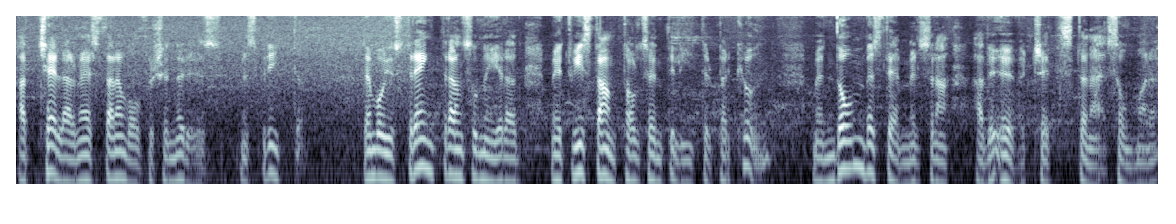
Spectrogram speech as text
att källarmästaren var för generös med spriten. Den var ju strängt ransonerad med ett visst antal centiliter per kund. Men de bestämmelserna hade överträtts den här sommaren.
